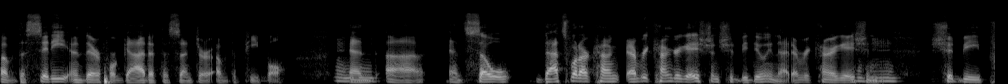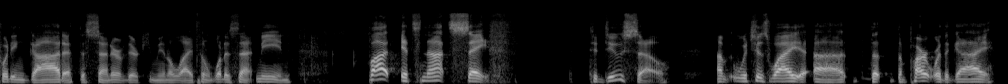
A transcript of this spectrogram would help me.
of the city and therefore god at the center of the people Mhm. and uh and so that's what our con- every congregation should be doing that every congregation Mhm. should be putting god at the center of their communal life and what does that mean but it's not safe to do so um, which is why uh the the part where the guy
